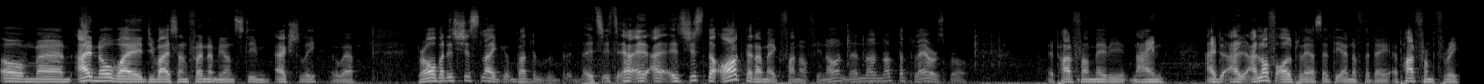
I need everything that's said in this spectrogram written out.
oh man, I know why Device unfriended me on Steam. Actually, oh, aware, bro. But it's just like, but it's it's I, I, it's just the org that I make fun of, you know, N- n- not the players, bro. Apart from maybe nine. I, I, I love all players at the end of the day. Apart from three.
